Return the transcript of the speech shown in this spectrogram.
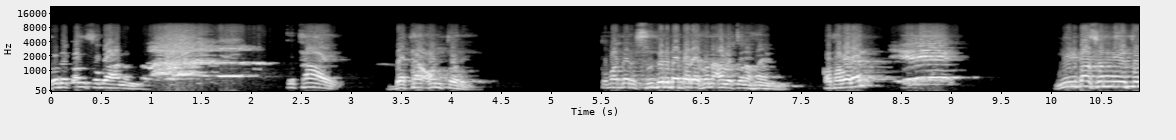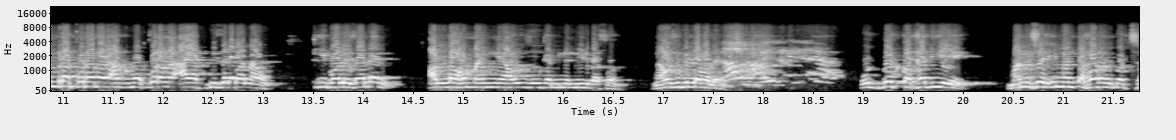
জোরে কোন সুবহানাল্লাহ। কোথায়? ব্যথা অন্তরে। তোমাদের সুদের ব্যাপারে এখন আলোচনা হয়নি। কথা বলেন। নির্বাচন নিয়ে তোমরা কোরআনের কোরআনের আয়াত নিজেরা বানাও। কি বলে জানেন? আল্লাহ নির্বাচন। নাউজুবিল্লাহ বলেন। উদ্ভট কথা দিয়ে মানুষের ইমানটা হরণ করছ।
